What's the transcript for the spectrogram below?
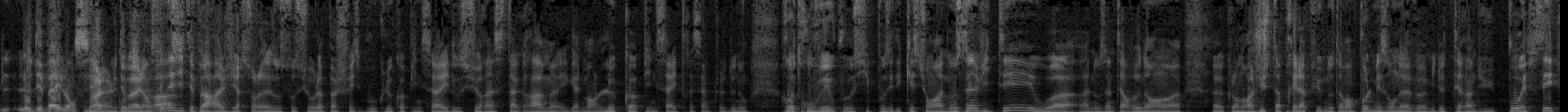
Le débat est lancé. Voilà, le débat est lancé. N'hésitez pas à réagir sur les réseaux sociaux, la page Facebook, le Cop Inside, ou sur Instagram, également le Cop Inside, très simple de nous retrouver. Vous pouvez aussi poser des questions à nos invités ou à, à nos intervenants euh, euh, que l'on aura juste après la pub, notamment Paul Maisonneuve, euh, milieu de terrain du Pau FC,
